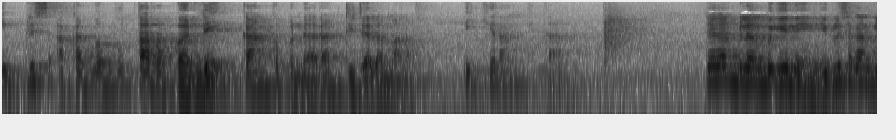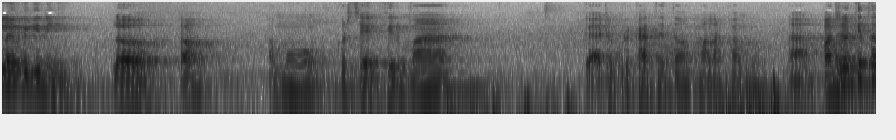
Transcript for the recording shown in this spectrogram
Iblis akan memutar balikkan kebenaran di dalam mana? Pikiran kita. Dia akan bilang begini, iblis akan bilang begini, loh, tau, kamu kerjain firman, gak ada berkatnya tau malah kamu nah padahal kita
